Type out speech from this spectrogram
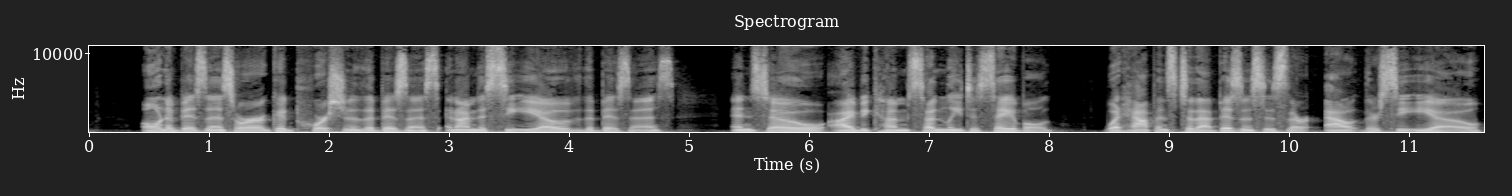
own a business or a good portion of the business, and I'm the CEO of the business, and so I become suddenly disabled. What happens to that business is they're out their CEO,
